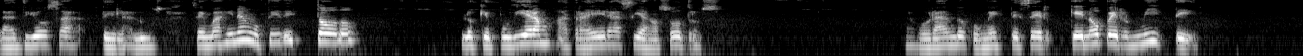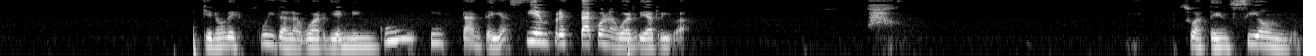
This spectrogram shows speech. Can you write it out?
la diosa de la luz. ¿Se imaginan ustedes todo lo que pudiéramos atraer hacia nosotros? Laborando con este ser que no permite, que no descuida la guardia en ningún instante. Ella siempre está con la guardia arriba. Su atención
